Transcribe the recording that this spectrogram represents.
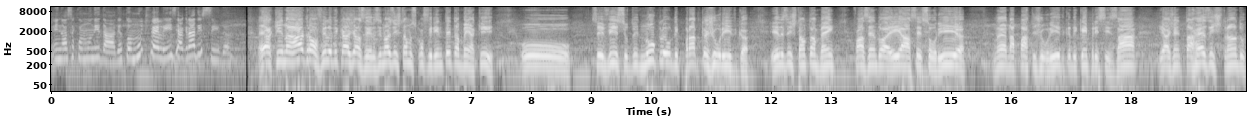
em nossa comunidade. Eu estou muito feliz e agradecida. É aqui na Agrovila de Cajazeiras e nós estamos conferindo, tem também aqui o serviço de núcleo de prática jurídica. Eles estão também fazendo aí a assessoria né, na parte jurídica de quem precisar e a gente está registrando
